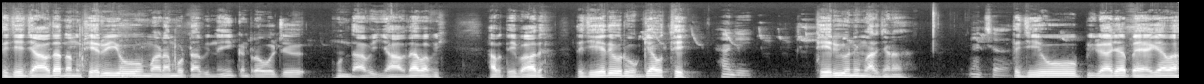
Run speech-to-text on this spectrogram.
ਤੇ ਜੇ ਜਾਪਦਾ ਤੁਹਾਨੂੰ ਫਿਰ ਵੀ ਉਹ ਮਾੜਾ ਮੋਟਾ ਵੀ ਨਹੀਂ ਕੰਟਰੋਲ 'ਚ ਹੁੰਦਾ ਵੀ ਜਾਪਦਾ ਵਾ ਵੀ ਹਫ਼ਤੇ ਬਾਅਦ। ਤੇ ਜੇ ਇਹਦੇ ਉਹ ਰੁਕ ਗਿਆ ਉੱਥੇ ਹਾਂਜੀ। ਫਿਰ ਵੀ ਉਹਨੇ ਮਰ ਜਾਣਾ। ਅੱਛਾ। ਤੇ ਜੇ ਉਹ ਪੀਲਾ ਜਿਹਾ ਪੈ ਗਿਆ ਵਾ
